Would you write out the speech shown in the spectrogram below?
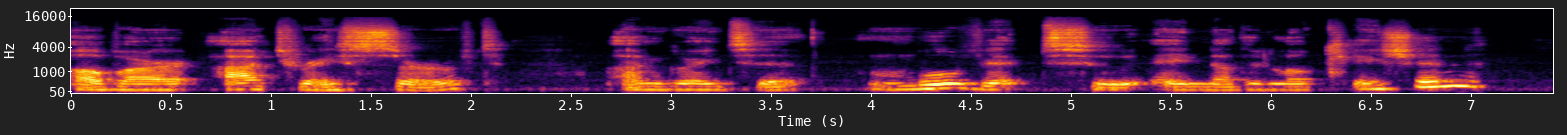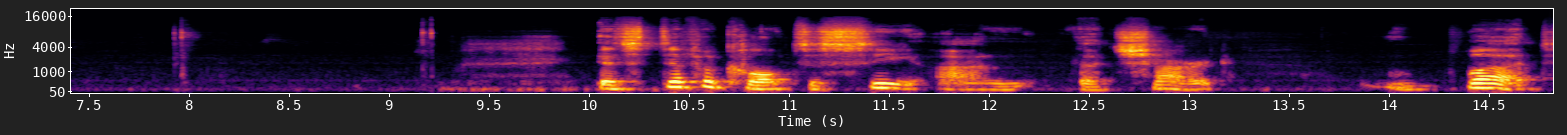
of our entree served. I'm going to move it to another location. It's difficult to see on the chart, but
